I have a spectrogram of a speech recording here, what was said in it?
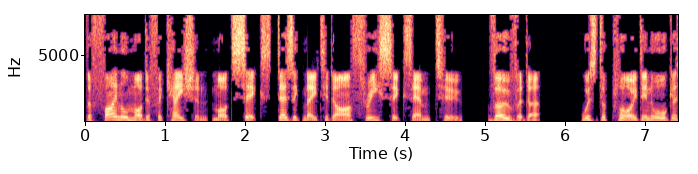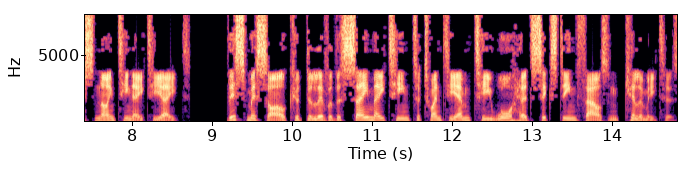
The final modification Mod 6 designated R-36M2 Voyvoda was deployed in August 1988. This missile could deliver the same 18 to 20 MT warhead 16,000 kilometers.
